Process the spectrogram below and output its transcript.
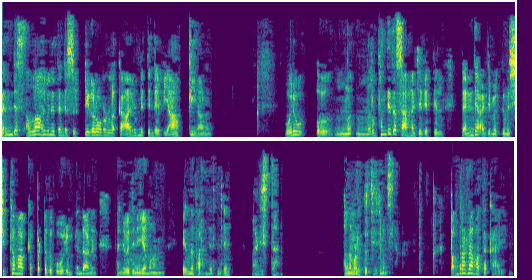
തന്റെ അള്ളാഹുവിന് തന്റെ സൃഷ്ടികളോടുള്ള കാരുണ്യത്തിന്റെ വ്യാപ്തിയാണ്. ഒരു നിർബന്ധിത സാഹചര്യത്തിൽ തന്റെ അടിമക്ക് നിഷിദ്ധമാക്കപ്പെട്ടത് പോലും എന്താണ്? അനുവദനീയമാണ് എന്ന് പറഞ്ഞതിന്റെ അടിസ്ഥാനം. അത് നമ്മൾ കൃത്യമായിട്ട് മനസ്സിലാക്കും പന്ത്രണ്ടാമത്തെ കാര്യം.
